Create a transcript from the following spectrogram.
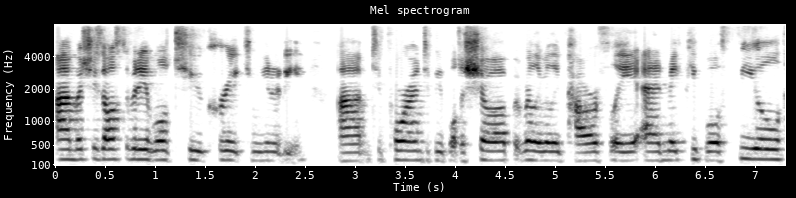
um, but she's also been able to create community um, to pour into people, to show up really, really powerfully and make people feel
